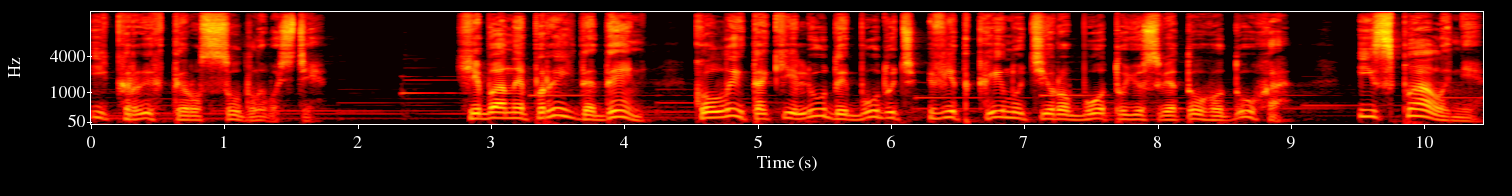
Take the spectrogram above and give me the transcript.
і крихти розсудливості. Хіба не прийде день, коли такі люди будуть відкинуті роботою Святого Духа і спалені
